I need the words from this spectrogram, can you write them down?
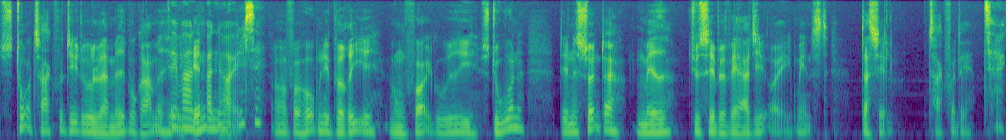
stort tak, fordi du vil være med i programmet her Det var igen. en fornøjelse. Og forhåbentlig berige nogle folk ude i stuerne denne søndag med Giuseppe Verdi og ikke mindst dig selv. Tak for det. Tak.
